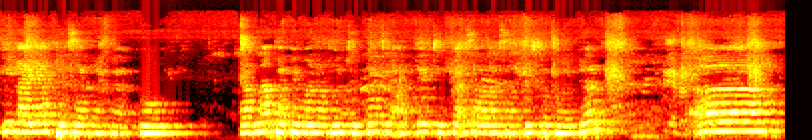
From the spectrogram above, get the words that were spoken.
wilayah desa Ragagung karena bagaimanapun juga JAT juga salah satu stakeholder uh,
